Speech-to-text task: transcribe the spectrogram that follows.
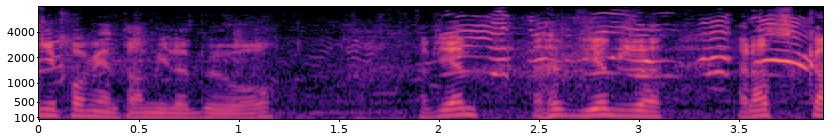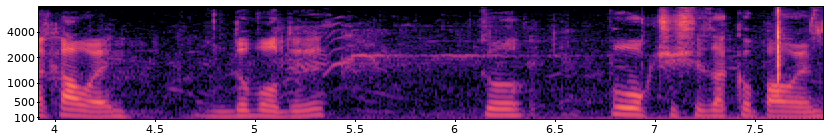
Nie pamiętam ile było. Wiem, wiem, że raz skakałem do wody, to po łokcie się zakopałem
